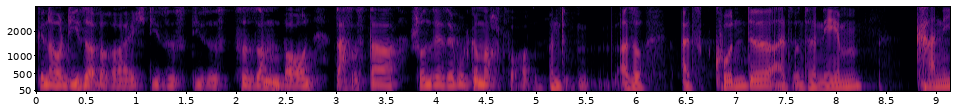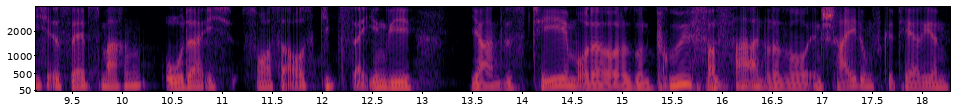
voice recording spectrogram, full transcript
genau dieser Bereich, dieses, dieses Zusammenbauen, das ist da schon sehr, sehr gut gemacht worden. Und also als Kunde, als Unternehmen, kann ich es selbst machen oder ich source aus? Gibt es da irgendwie ja ein System oder, oder so ein Prüfverfahren mhm. oder so Entscheidungskriterien,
